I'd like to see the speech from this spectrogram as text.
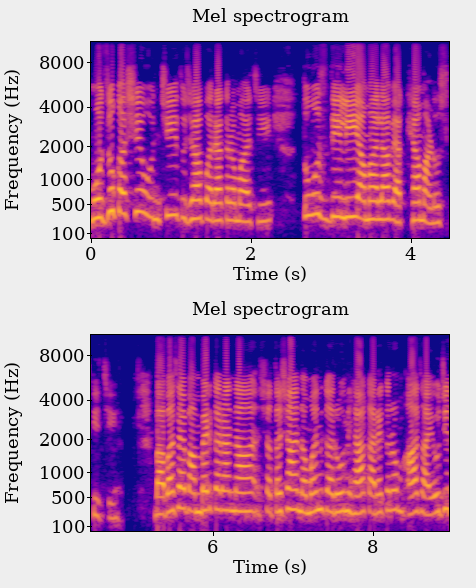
मोजू कशी उंची तुझ्या पराक्रमाची? तूच दिली आम्हाला व्याख्या माणुसकीची. बाबासाहेब आंबेडकरांना शतशः नमन करून ह्या कार्यक्रम आज आयोजित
